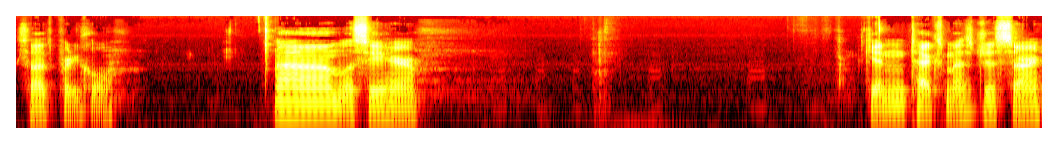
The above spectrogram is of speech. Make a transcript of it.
So that's pretty cool. Um, let's see here. Getting text messages, sorry.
